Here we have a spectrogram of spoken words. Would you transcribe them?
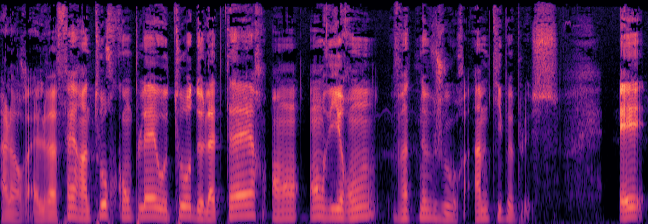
Alors, elle va faire un tour complet autour de la Terre en environ 29 jours, un petit peu plus. Et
